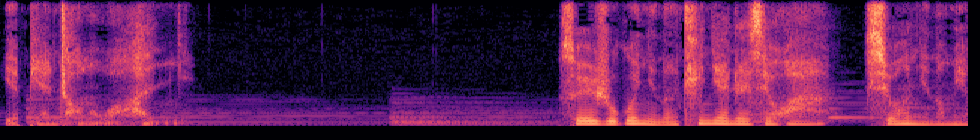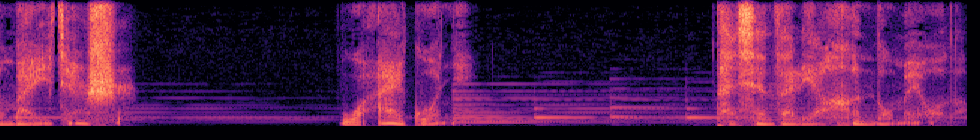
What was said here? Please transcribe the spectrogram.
也变成了我恨你。所以，如果你能听见这些话，希望你能明白一件事：我爱过你，但现在连恨都没有了。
